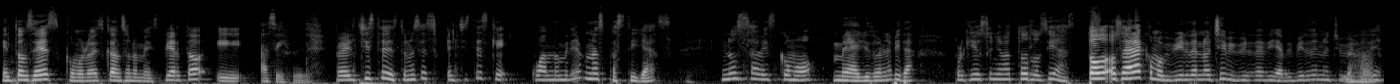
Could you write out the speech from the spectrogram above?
Entonces, como no descanso, no me despierto y así. Sí. Pero el chiste de esto no es eso. El chiste es que cuando me dieron unas pastillas, no sabes cómo me ayudó en la vida, porque yo soñaba todos los días. Todo, o sea, era como vivir de noche y vivir de día, vivir de noche y vivir Ajá. de día.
